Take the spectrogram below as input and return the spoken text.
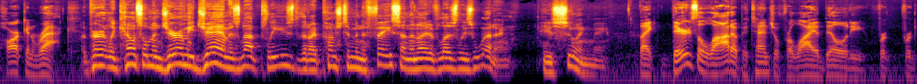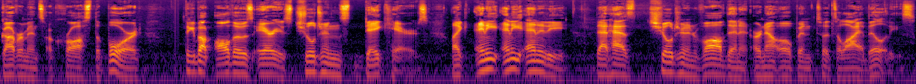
park and rec. Apparently, Councilman Jeremy Jamm is not pleased that I punched him in the face on the night of Leslie's wedding. He is suing me. like there's a lot of potential for liability for, for governments across the board think about all those areas children's daycares like any any entity that has children involved in it are now open to, to liabilities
